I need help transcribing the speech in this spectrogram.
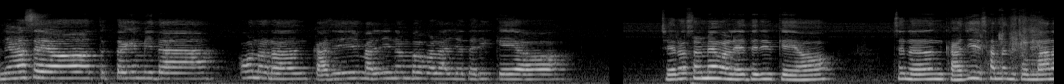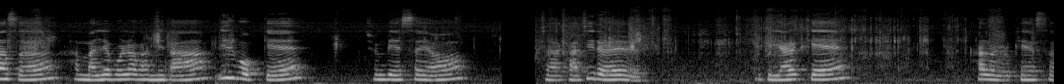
안녕하세요. 뚝딱입니다. 오늘은 가지 말리는 법을 알려드릴게요. 재료 설명을 해드릴게요. 저는 가지 샀는데 좀 많아서 한 말려보려고 합니다. 7개 준비했어요. 자, 가지를 이렇게 얇게 칼로 이렇게 해서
